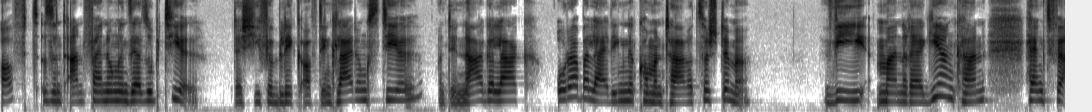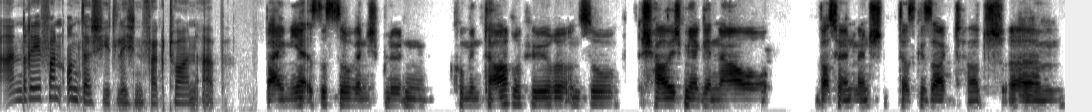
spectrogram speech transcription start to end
Oft sind Anfeindungen sehr subtil. Der schiefe Blick auf den Kleidungsstil und den Nagellack oder beleidigende Kommentare zur Stimme. Wie man reagieren kann, hängt für André von unterschiedlichen Faktoren ab. Bei mir ist es so, wenn ich blöden Kommentare höre und so, schaue ich mir genau, was für ein Mensch das gesagt hat. Ähm,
